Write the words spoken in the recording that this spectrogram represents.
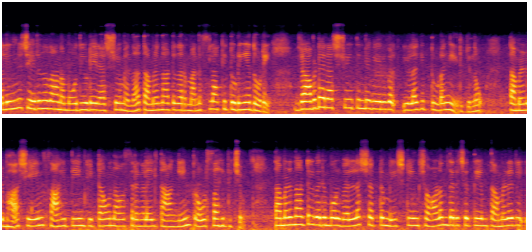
അലിഞ്ഞു ചേരുന്നതാണ് മോദിയുടെ രാഷ്ട്രീയമെന്ന് തമിഴ്നാട്ടുകാർ മനസ്സിലാക്കി തുടങ്ങിയതോടെ ദ്രാവിഡ രാഷ്ട്രീയത്തിന്റെ വേരുകൾ ഇളകി തുടങ്ങിയിരിക്കുന്നു. തമിഴ് ഭാഷയും സാഹിത്യവും കിട്ടാവുന്ന അവസരങ്ങളിൽ താങ്ങിയും പ്രോത്സാഹിപ്പിച്ചും തമിഴ്നാട്ടിൽ വരുമ്പോൾ വെള്ള ഷർട്ടും വീഷ്ടിയും ഷാളും ധരിച്ചെത്തിയും തമിഴരിൽ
